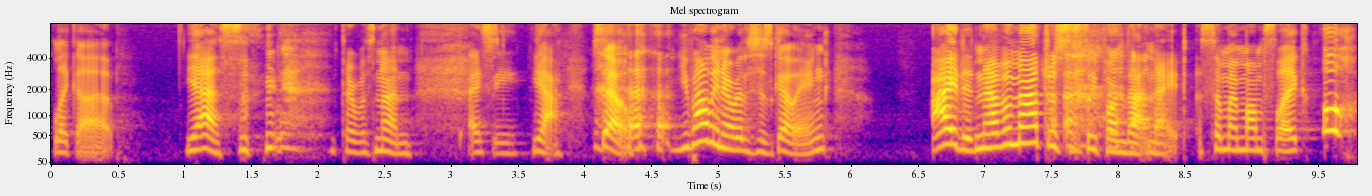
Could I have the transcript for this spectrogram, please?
like a, yes, there was none. I see. Yeah. So you probably know where this is going. I didn't have a mattress to sleep on that night. So my mom's like, Oh,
